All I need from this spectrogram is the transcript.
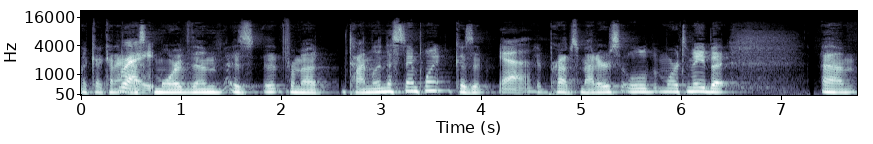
Like I kind of right. ask more of them as uh, from a timeliness standpoint because it yeah it perhaps matters a little bit more to me, but um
